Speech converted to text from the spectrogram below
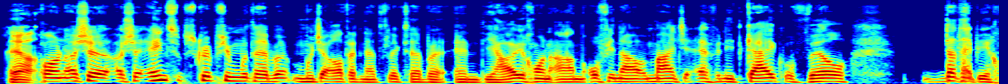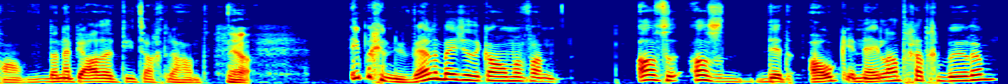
Ja, Gewoon als je, als je één subscription moet hebben, moet je altijd Netflix hebben. En die hou je gewoon aan. Of je nou een maandje even niet kijkt of wel. Dat heb je gewoon. Dan heb je altijd iets achter de hand. ja. Ik begin nu wel een beetje te komen van... Als, als dit ook in Nederland gaat gebeuren...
